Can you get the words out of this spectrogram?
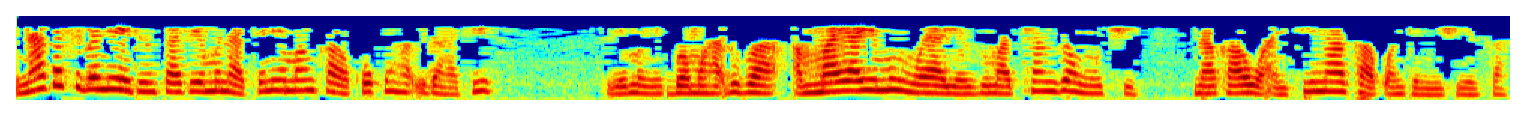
ina ka shiga ne tun safe muna ta neman ka ko kun haɗu da Hafiz? Suleiman ba mu haɗu ba amma yayi min waya yanzu ma can zan wuce. Na kawo wa anti na saƙon ta ne shi yasa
